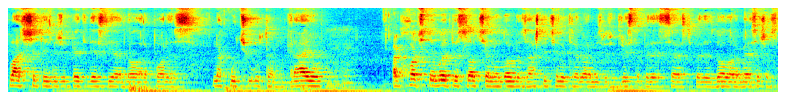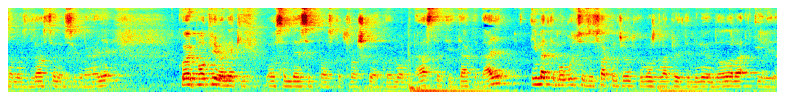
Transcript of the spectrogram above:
Plaćat ćete između 5 i 10 hiljada dolara porez na kuću u tom kraju. Ako hoćete da budete socijalno dobro zaštićeni, treba vam između 350-750 dolara mesečno samo za zdravstveno osiguranje koje pokriva nekih 80% troškova koje mogu nastati i tako dalje. Imate mogućnost za svakom trenutku možda napravite milion dolara ili da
